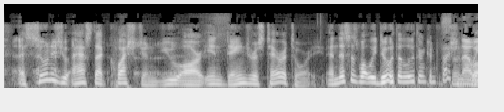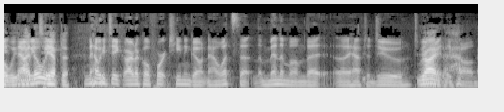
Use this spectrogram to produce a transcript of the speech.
as soon as you ask that question, you are in dangerous territory, and this is what we do with the Lutheran Confession. So now well, we, we, now I know take, we have to. Now we take Article 14 and go. Now, what's the, the minimum that I have to do to be Right. rightly called?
